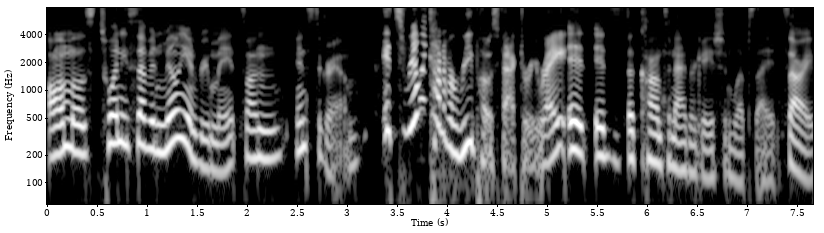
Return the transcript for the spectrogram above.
almost 27 million roommates on Instagram. It's really kind of a repost factory, right? It, it's a content aggregation website. Sorry,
